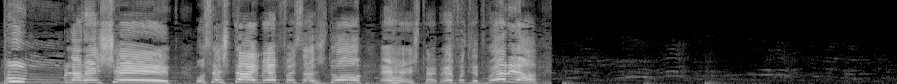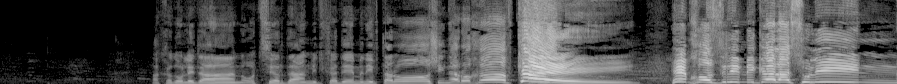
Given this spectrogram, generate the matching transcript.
בום! לרשת! עושה 2-0 אשדוד! אה, 2-0 לטבריה! הכדור לדהן, עוצר דהן, מתקדם, מניף את הראש, הנה הרוחב, כן! הם חוזרים מגל אסולין!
